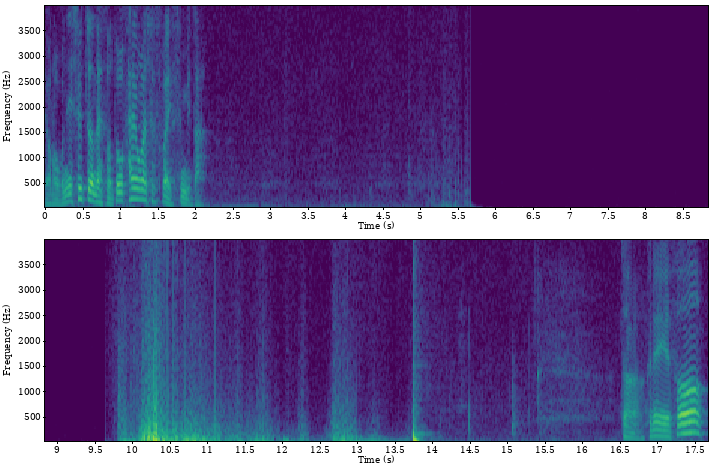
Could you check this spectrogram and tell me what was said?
여러분이 실전에서도 사용하실 수가 있습니다. 자, 그래서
